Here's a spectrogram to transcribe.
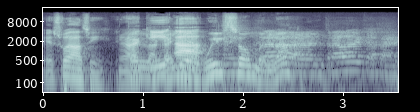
Eso es así. aquí en la calle Wilson, ¿verdad? La entrada de Cataño.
